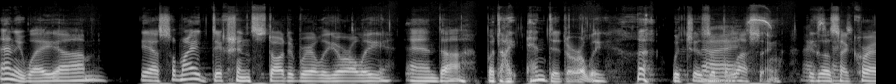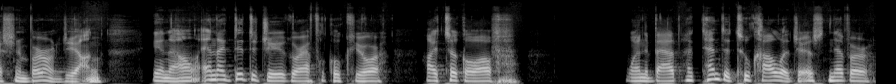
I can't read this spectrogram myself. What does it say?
anyway, um, yeah. So my addiction started really early, and uh, but I ended early, which is Nice. a blessing Nice, because nice. I crashed and burned young, you know. And I did the geographical cure. I took off. Went about. I attended two colleges. Never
